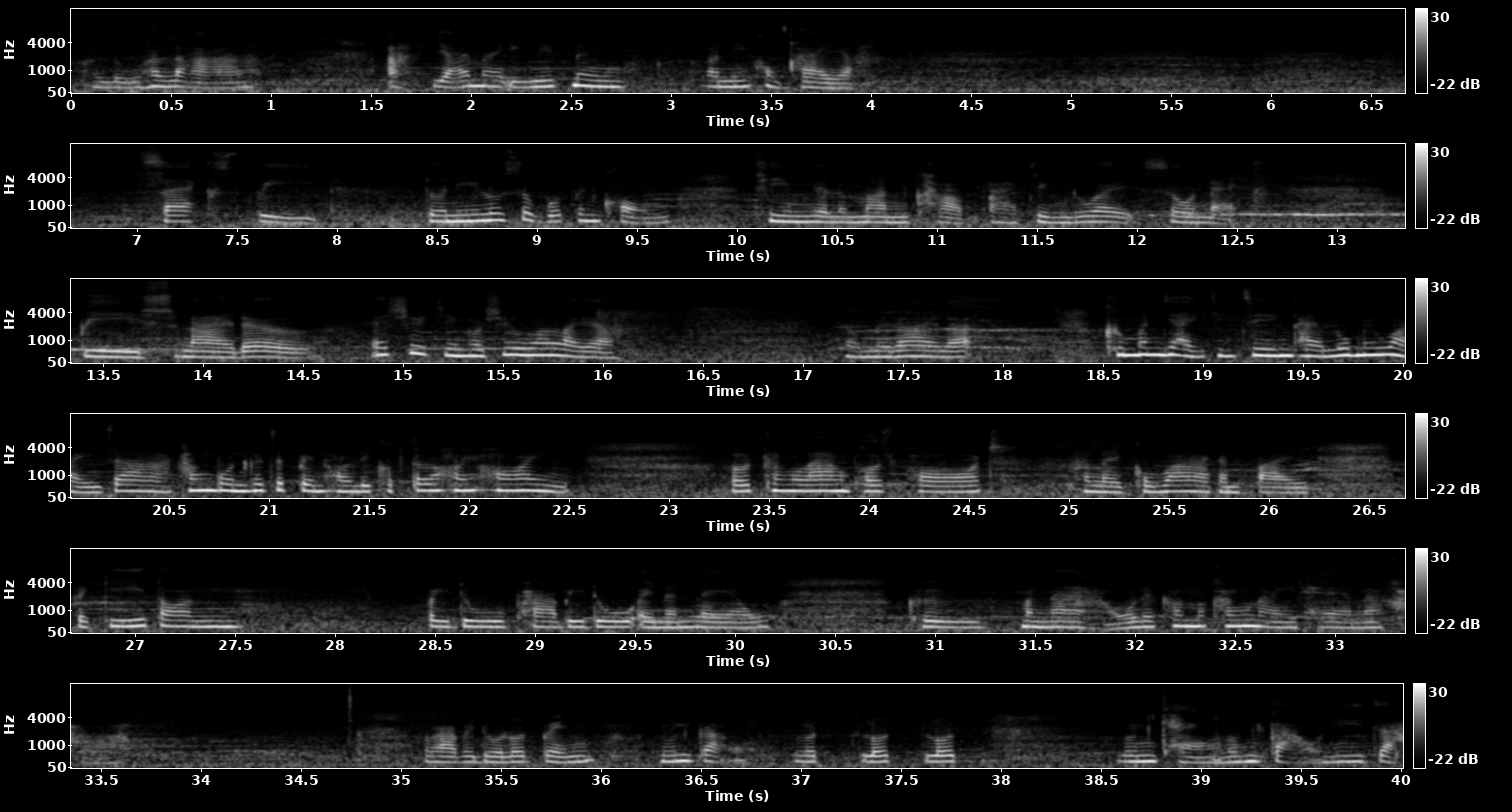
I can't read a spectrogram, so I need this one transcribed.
ฮัลโหลฮัลลาอะ ย้ายมาอีกนิดนึง อันนี้ของใครอะแซกสปีดตัวนี้รู้สึกว่าเป็นของทีมเยอรมันขับอ่าจริงด้วยโซ n น c ปีชไนเดอร์เอ๊ะชื่อจริงเขาชื่อว่าอะไรอะจำไม่ได้ละ คือมันใหญ่จริงๆ ถ่ายรูปไม่ไหวจ้า ข้างบนก็จะเป็นเฮลิคอปเตอร์ห้อยๆ รถข้างล่างพอชพอชอะไรก็ว่ากันไป แต่กี้ตอนไปดูพาไปดูไอ้นั้นแล้ว คือมันหนาวเลยเข้ามาข้างในแทนนะคะพาไปดูรถเบนซ์รุ่นเก่า รถรถรถรุ่นแข่งรุ่นเก่านี่จ้ะ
